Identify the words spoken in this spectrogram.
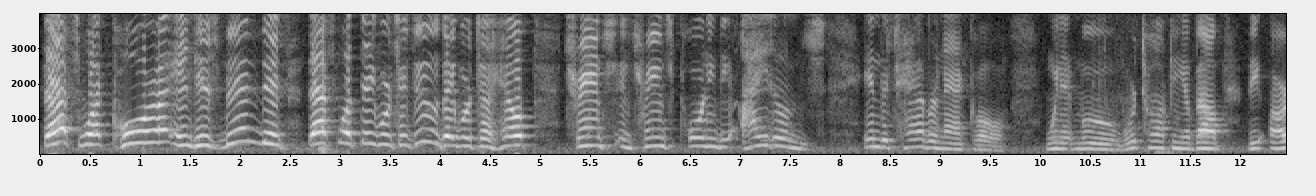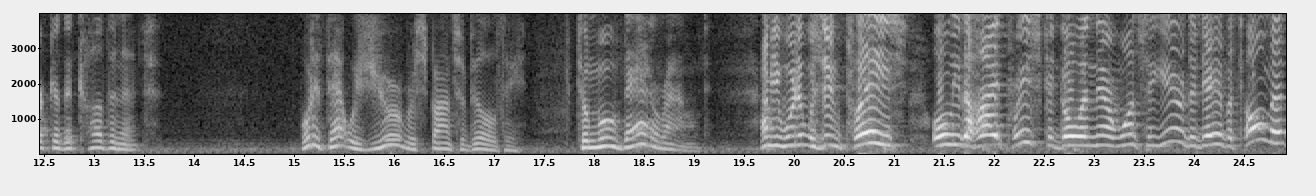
that's what Korah and his men did. That's what they were to do. They were to help trans in transporting the items in the tabernacle when it moved. We're talking about the Ark of the Covenant. What if that was your responsibility to move that around? I mean, when it was in place, only the high priest could go in there once a year, the Day of Atonement,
